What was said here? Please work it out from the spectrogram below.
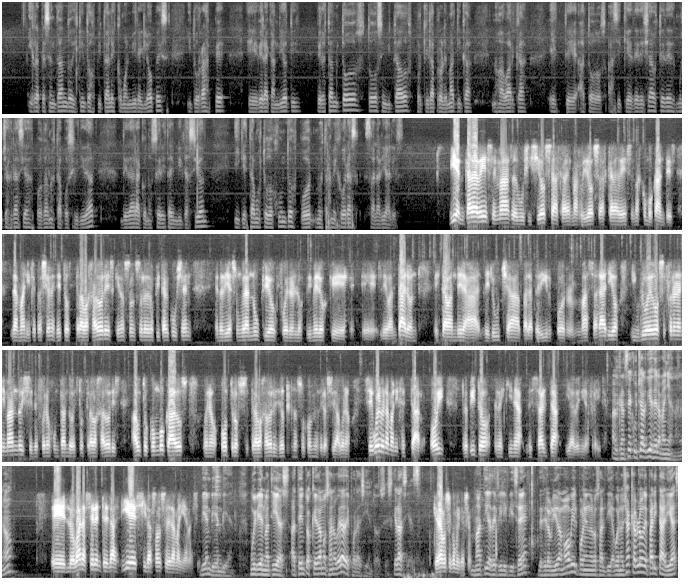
y representando distintos hospitales como el Mirey López, Iturraspe, eh, Vera Candiotti, pero están todos, todos invitados porque la problemática nos abarca este, a todos. Así que desde ya a ustedes muchas gracias por darnos esta posibilidad de dar a conocer esta invitación y que estamos todos juntos por nuestras mejoras salariales. Bien, cada vez más bulliciosas, cada vez más ruidosas, cada vez más convocantes las manifestaciones de estos trabajadores que no son solo del Hospital Cuyen, en realidad es un gran núcleo, fueron los primeros que eh, levantaron esta bandera de lucha para pedir por más salario y luego se fueron animando y se le fueron juntando estos trabajadores autoconvocados, bueno, otros trabajadores de otros nosocomios de la ciudad. Bueno, se vuelven a manifestar hoy repito, en la esquina de Salta y Avenida Freire. Alcancé a escuchar 10 de la mañana, ¿no? Eh, lo van a hacer entre las 10 y las 11 de la mañana. Bien, bien, bien. Muy bien, Matías. Atentos quedamos a novedades por allí entonces. Gracias. Quedamos en comunicación. Matías de Filipis, ¿eh? desde la unidad móvil poniéndonos al día. Bueno, ya que habló de paritarias,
